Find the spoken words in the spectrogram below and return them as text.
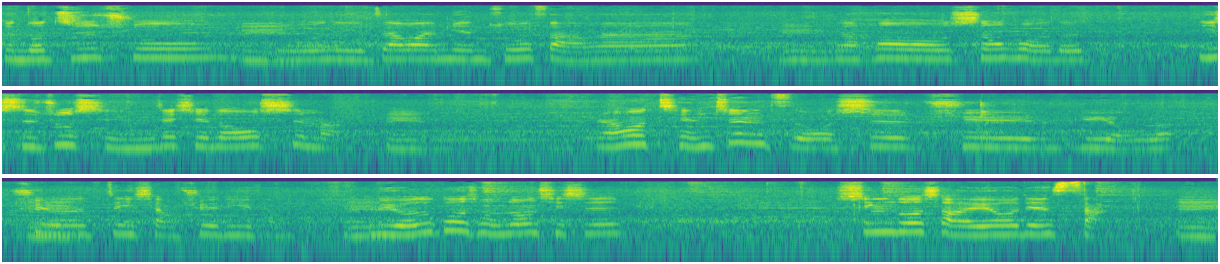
很多支出，嗯比如你在外面租房啊，嗯然后生活的衣食住行这些都是嘛。嗯然后前阵子我是去旅游了，去了自己想去的地方。嗯旅游的过程中，其实心多少也有点散，嗯。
